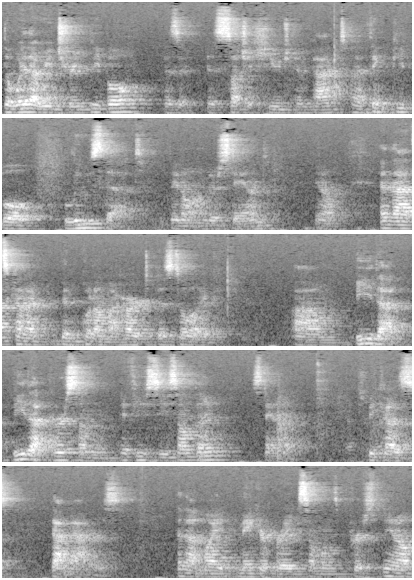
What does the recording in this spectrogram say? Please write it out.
the way that we treat people is is such a huge impact, and I think people lose that. They don't understand, you know, and that's kind of been put on my heart is to like um, be that be that person. If you see something, stand up because that matters, and that might make or break someone's person. You know,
